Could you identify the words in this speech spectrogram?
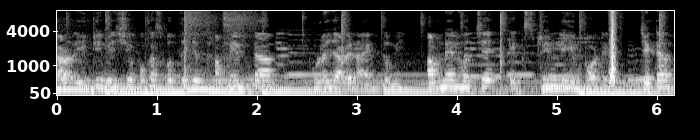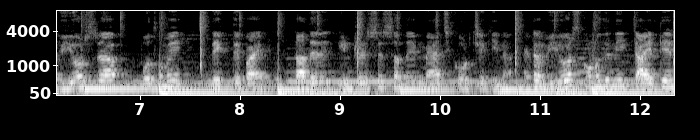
কারণ ইউটিউব এশিও ফোকাস করতে যে থামনেলটা ভুলে যাবে না একদমই। থামনেল হচ্ছে এক্সট্রিমলি ইম্পর্টেন্ট যেটা ভিউয়ার্সরা প্রথমে দেখতে পায় তাদের ইন্টারেস্টের সাথে ম্যাচ করছে কিনা। একটা ভিউয়ার্স কোনোদিনই টাইটেল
